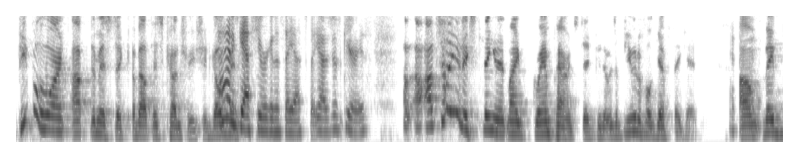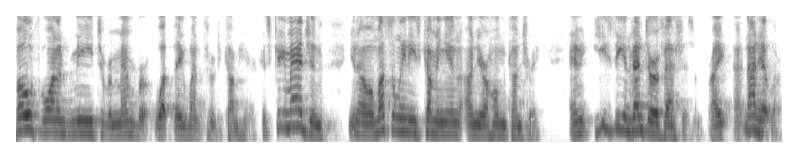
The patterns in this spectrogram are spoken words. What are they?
people who aren't optimistic about this country should go. I had visit. a guess you were going to say yes, but yeah, I was just curious. I'll, I'll, tell you an thing that my grandparents did because it was a beautiful gift they gave. Okay. Um, they both wanted me to remember what they went through to come here. Because can you imagine, you know, Mussolini's coming in on your home country, and he's the inventor of fascism, right? Uh, not Hitler.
